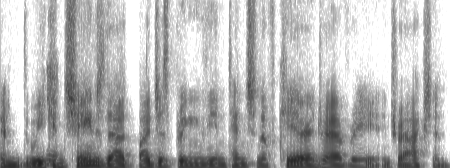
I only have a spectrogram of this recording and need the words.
And we yeah. can change that by just bringing the intention of care into every interaction.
